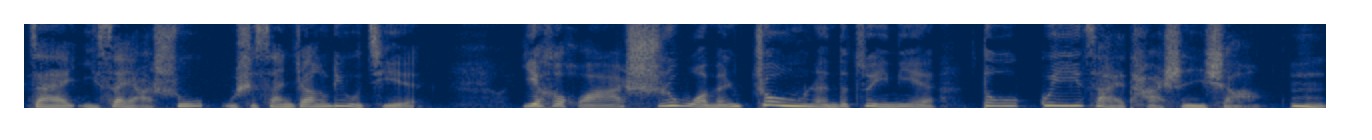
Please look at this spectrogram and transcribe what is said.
在以赛亚书五十三章六节，耶和华使我们众人的罪孽都归在他身上。嗯。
